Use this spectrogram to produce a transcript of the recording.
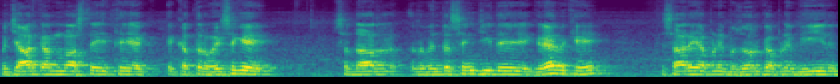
ਵਿਚਾਰ ਕਰਨ ਵਾਸਤੇ ਇੱਥੇ ਇਕ- ਇਕੱਤਰ ਹੋਏ ਸੀਗੇ। ਸਰਦਾਰ ਰਵਿੰਦਰ ਸਿੰਘ ਜੀ ਦੇ ਗ੍ਰਹਿ ਵਿਖੇ ਸਾਰੇ ਆਪਣੇ ਬਜ਼ੁਰਗ, ਆਪਣੇ ਵੀਰ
